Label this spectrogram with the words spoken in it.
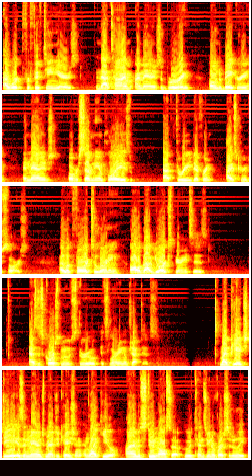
I worked for 15 years. In that time, I managed a brewery, owned a bakery, and managed over 70 employees at three different ice cream stores. I look forward to learning all about your experiences as this course moves through its learning objectives. My PhD is in management education, and like you, I am a student also who attends university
